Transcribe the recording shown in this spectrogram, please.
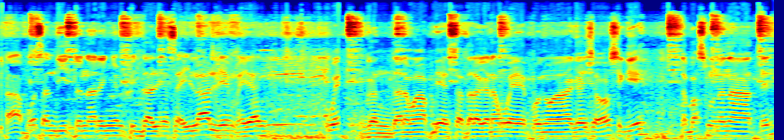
Tapos andito na rin yung pedal niya sa ilalim. Ayan. We- Ganda ng mga pyesa talaga ng weapon mga guys. Oh, sige, labas muna natin.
